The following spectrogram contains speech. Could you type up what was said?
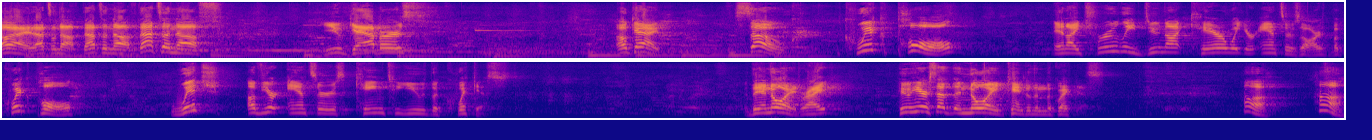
Okay, that's enough. That's enough. That's enough. You gabbers. Okay, so quick poll, and I truly do not care what your answers are, but quick poll. Which of your answers came to you the quickest? The annoyed, right? Who here said the annoyed came to them the quickest? Huh, huh,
